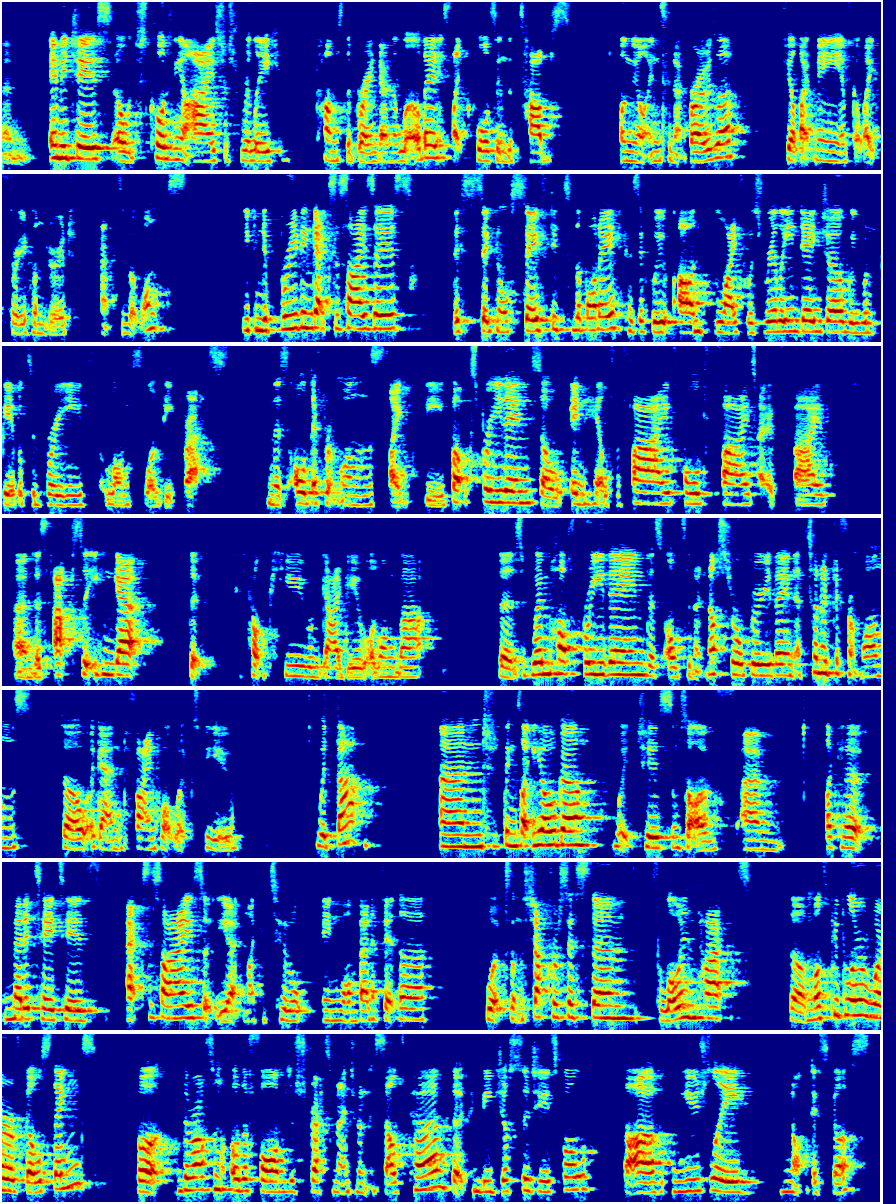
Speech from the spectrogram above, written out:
um, images or just closing your eyes just really calms the brain down a little bit. It's like closing the tabs on your internet browser. If you're like me, I've got like 300 active at once. You can do breathing exercises. This signals safety to the body because if we our life was really in danger, we wouldn't be able to breathe long, slow, deep breaths. And there's all different ones like the box breathing. So inhale for five, hold for five, out for five. Um, there's apps that you can get that help you and guide you along that. There's Wim Hof breathing, there's alternate nostril breathing, a ton of different ones. So again, find what works for you with that. And things like yoga, which is some sort of um, like a meditative exercise, so you get like a two in one benefit there. Works on the chakra system, it's low impact. So most people are aware of those things, but there are some other forms of stress management and self care that can be just as useful that are usually not discussed.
